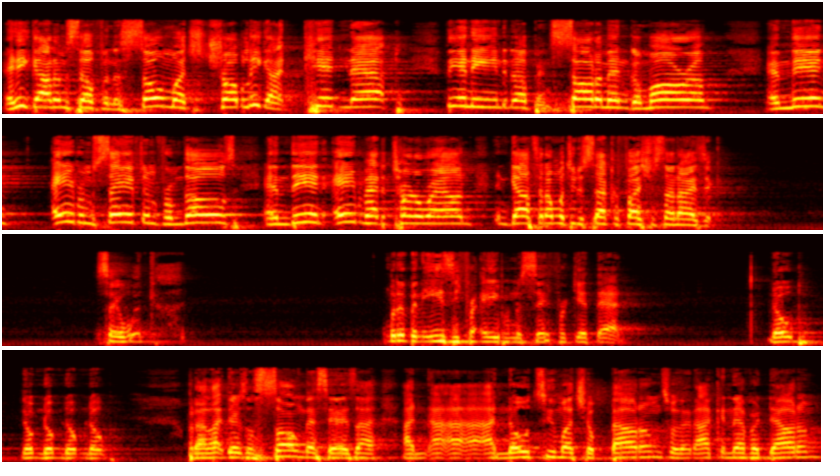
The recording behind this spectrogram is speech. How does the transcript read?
And he got himself into so much trouble. He got kidnapped. Then he ended up in Sodom and Gomorrah. And then Abram saved him from those, and then Abram had to turn around, and God said, I want you to sacrifice your son Isaac. Say, what, God? Would have been easy for Abram to say, forget that. Nope, nope, nope, nope, nope. But I like, there's a song that says, I, I, I, I know too much about him so that I can never doubt him.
